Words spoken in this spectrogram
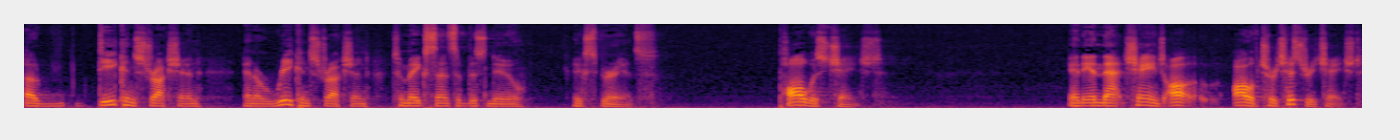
a deconstruction and a reconstruction to make sense of this new experience. Paul was changed. And in that change, all, all of church history changed.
